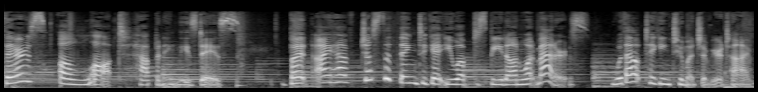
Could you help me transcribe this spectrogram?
There's a lot happening these days, but I have just the thing to get you up to speed on what matters without taking too much of your time.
